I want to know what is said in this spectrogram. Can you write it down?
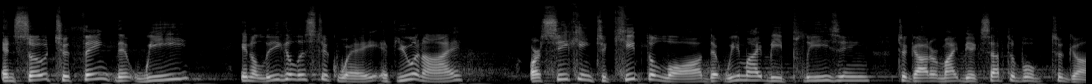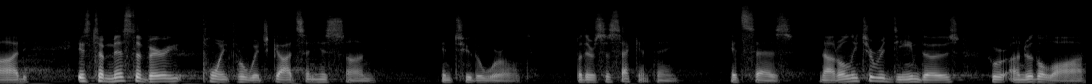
And so to think that we, in a legalistic way, if you and I are seeking to keep the law that we might be pleasing to God or might be acceptable to God, is to miss the very point for which God sent his Son into the world. But there's a second thing it says, not only to redeem those who are under the law,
